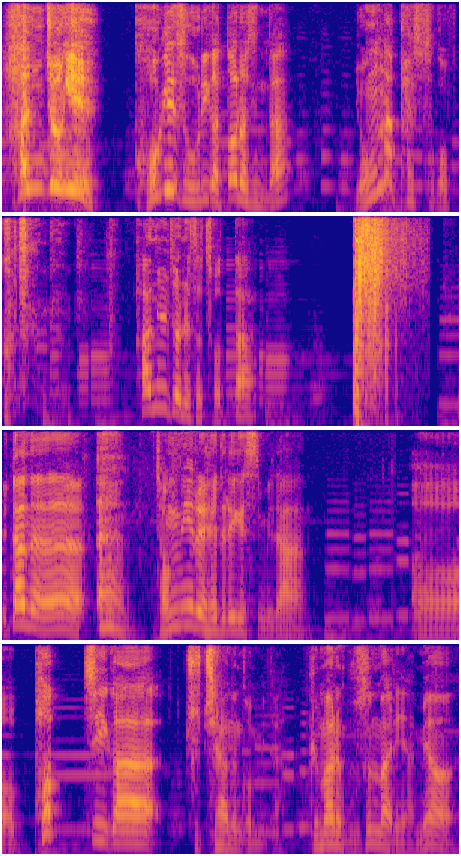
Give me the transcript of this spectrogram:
한중일! 거기서 우리가 떨어진다? 용납할 수가 없거든. 한일전에서 졌다. 일단은 정리를 해드리겠습니다 어 펍지가 주최하는 겁니다 그 말은 무슨 말이냐면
